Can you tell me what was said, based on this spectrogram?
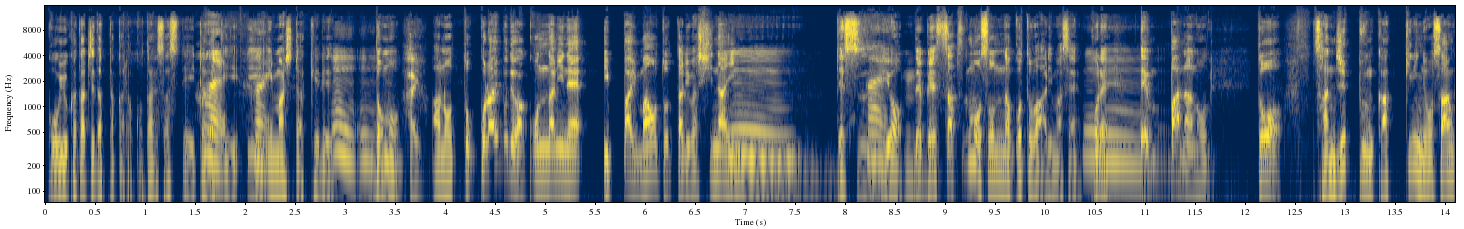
こういう形だったから答えさせていただき、はい。はい。いましたけれどもはい、あの、トッコライブではこんなにね、いっぱい間を取ったりはしないんですよ。はで、別冊もそんなことはありません。これ、うん電波なのと、30分かっきりに収め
